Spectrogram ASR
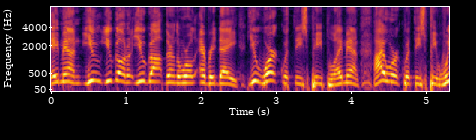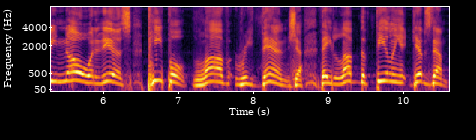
Amen. You you go to you go out there in the world every day. You work with these people. Amen. I work with these people. We know what it is. People love revenge. They love the feeling it gives them.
